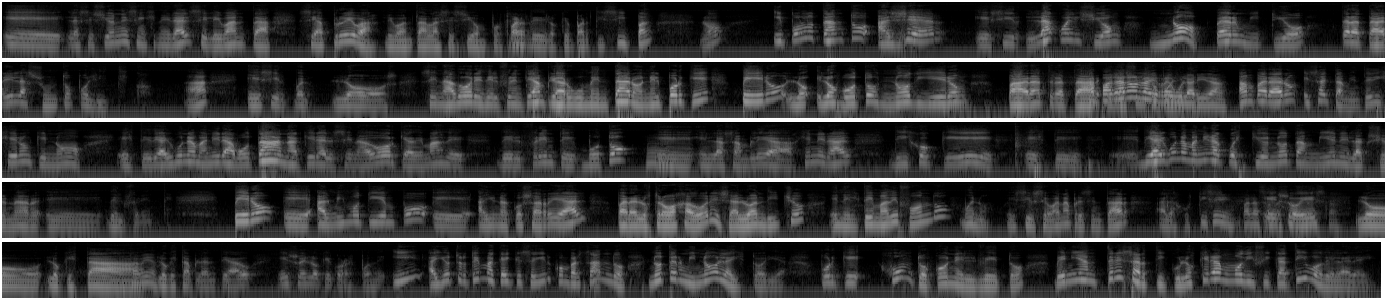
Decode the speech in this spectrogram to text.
eh, las sesiones en general se levanta, se aprueba levantar la sesión por Claro. parte de los que participan, ¿no? Y por lo tanto, ayer, es decir, la coalición no permitió tratar el asunto político. ¿ah? Es decir, bueno, los senadores del Frente Amplio argumentaron el porqué, pero lo- los votos no dieron para tratar. el Ampararon la irregularidad. político. Ampararon, exactamente, dijeron que no, este, de alguna manera Botana, que era el senador que además de del Frente votó Mm. eh, en la Asamblea General, dijo que este, eh, de alguna manera cuestionó también el accionar eh, del Frente. Pero eh, al mismo tiempo eh, hay una cosa real para los trabajadores, ya lo han dicho, en el tema de fondo, bueno, es decir, se van a presentar a la justicia. Sí, van a ser Eso es lo, lo que está, lo que está planteado, eso es lo que corresponde. Y hay otro tema que hay que seguir conversando, no terminó la historia, porque junto con el veto venían tres artículos que eran modificativos de la ley.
